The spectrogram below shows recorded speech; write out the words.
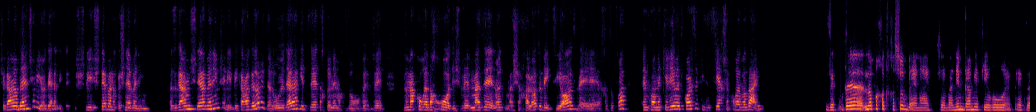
שגם הבן שלי יודע, יש לי שתי בנות ושני בנים, אז גם שני הבנים שלי, בעיקר הגדול יותר, הוא יודע להגיד זה תחתוני מחזור, ו- ו- ומה קורה בחודש, ומה זה, לא יודעת, מה שחלות וביציות וחצוצרות, הם כבר מכירים את כל זה כי זה שיח שקורה בבית. זה, זה לא פחות חשוב בעיניי, שבנים גם יכירו את, את זה,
